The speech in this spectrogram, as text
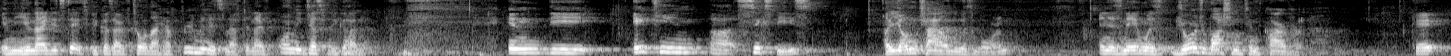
in the United States because I've told I have three minutes left and I've only just begun. In the 1860s, a young child was born, and his name was George Washington Carver. Okay,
